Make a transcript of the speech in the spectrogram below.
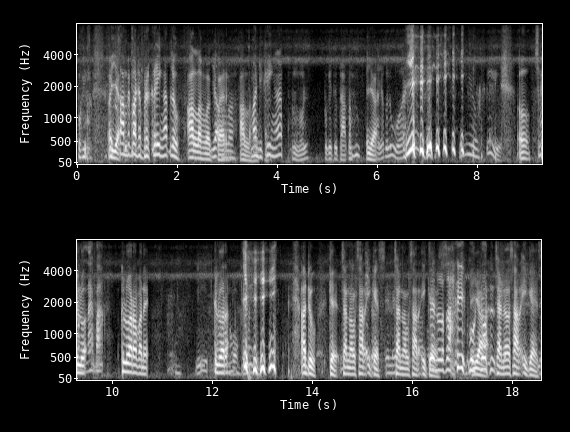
begitu Oh iya. Sampai pada berkeringat loh. Allahu Ya Akbar. Allah. Allah. Mandi keringat. Benul begitu datang Iya. saya keluar Iya. iya Oh, Keluar keluar Pak. keluar apa nek? Gitu. Keluar. Aduh, ke channel Sari guys. Channel Sari guys. channel sari Iya, bodol channel Sari guys.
